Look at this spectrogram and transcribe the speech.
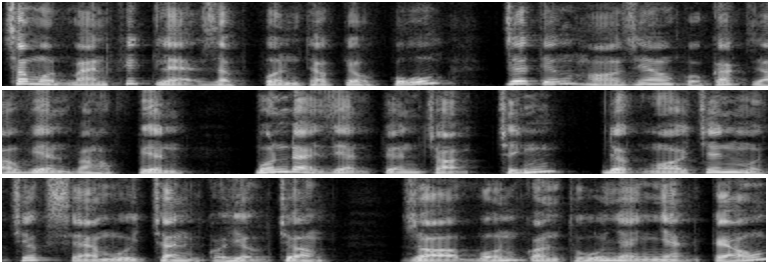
Sau một màn khích lệ dập khuôn theo kiểu cũ, giữa tiếng hò reo của các giáo viên và học viên, bốn đại diện tuyển chọn chính được ngồi trên một chiếc xe mui trần của hiệu trưởng do bốn con thú nhanh nhẹn kéo,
